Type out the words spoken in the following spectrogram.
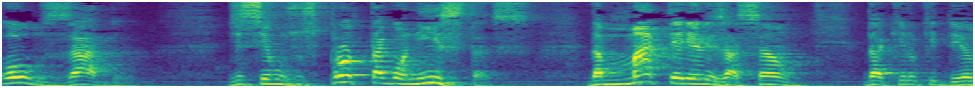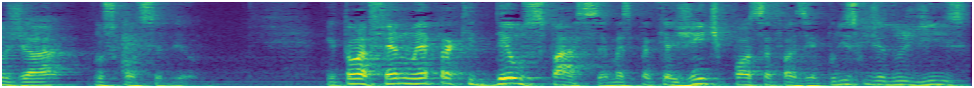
ousado de sermos os protagonistas da materialização daquilo que Deus já nos concedeu. Então a fé não é para que Deus faça, mas para que a gente possa fazer. Por isso que Jesus diz:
